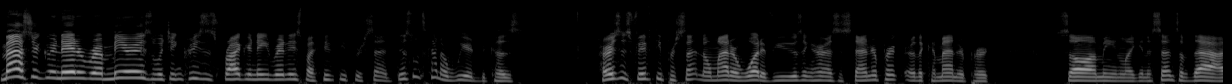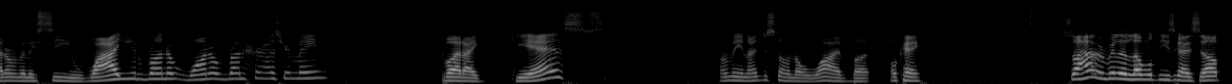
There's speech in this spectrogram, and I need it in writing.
Master Grenadier Ramirez, which increases frag grenade radius by 50%. This one's kind of weird because hers is 50% no matter what if you're using her as a standard perk or the commander perk. So, I mean, like, in a sense of that, I don't really see why you'd run want to run her as your main. But I guess... I mean, I just don't know why, but okay. So I haven't really leveled these guys up.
